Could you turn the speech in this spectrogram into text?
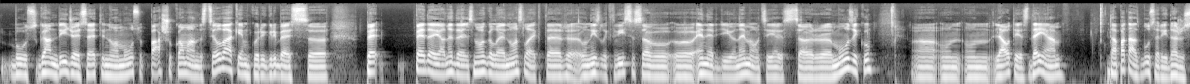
būs gan DJ seti no mūsu pašu komandas cilvēkiem, kuri gribēs pe, pēdējā nedēļas nogalē noslēgt ar, un izlikt visu savu enerģiju un emocijas caur mūziku un, un ļauties dejām. Tāpat tās būs arī dažas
